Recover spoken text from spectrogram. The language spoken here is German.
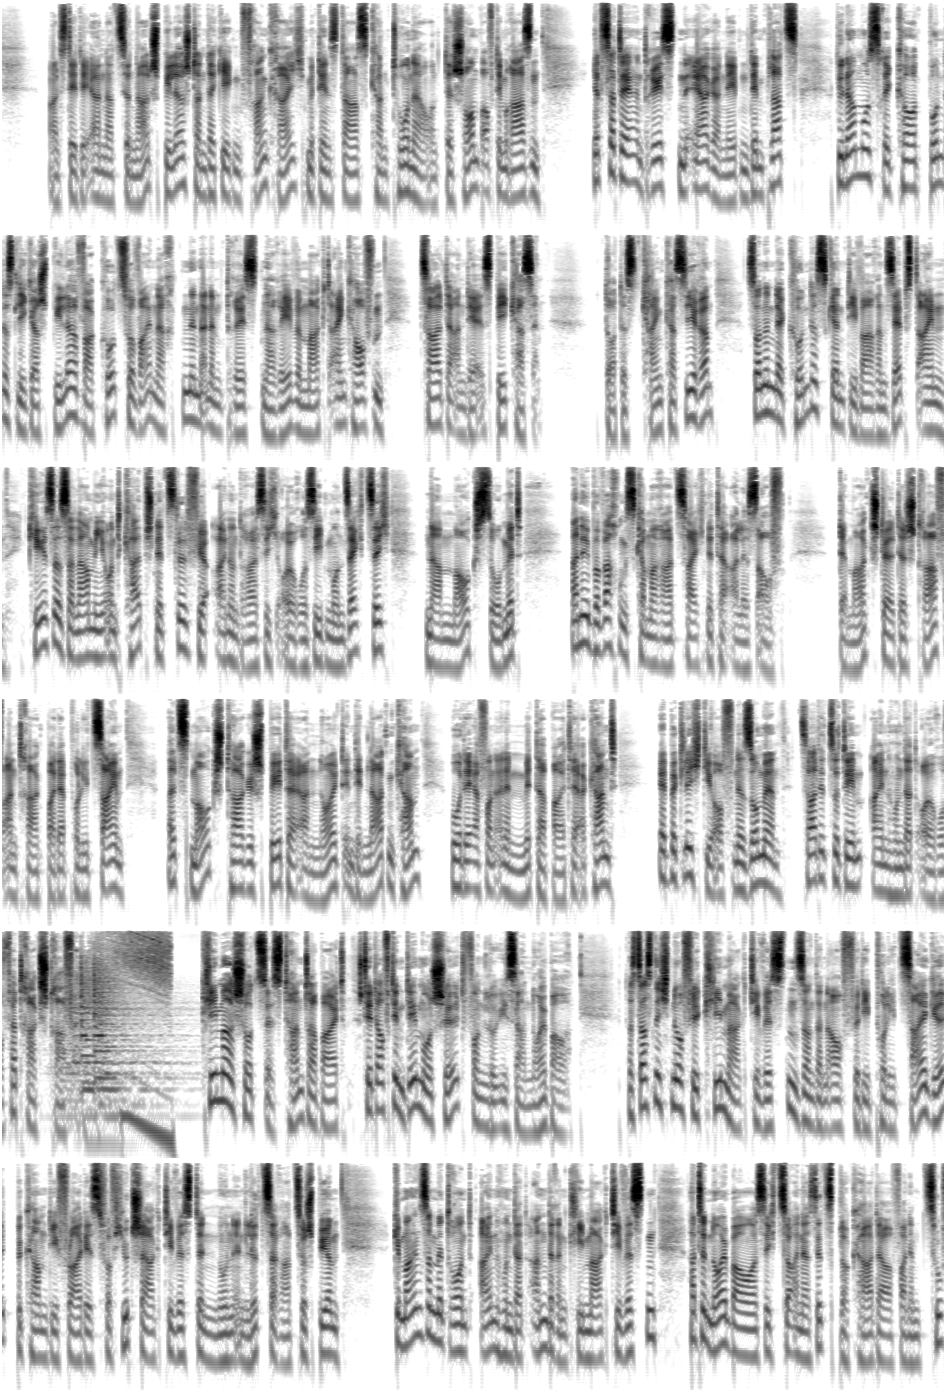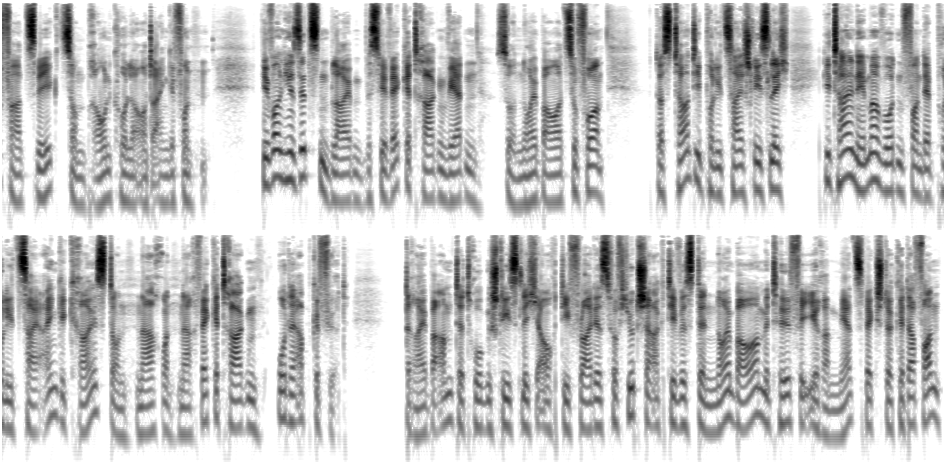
Als DDR-Nationalspieler stand er gegen Frankreich mit den Stars Cantona und Deschamps auf dem Rasen. Jetzt hatte er in Dresden Ärger neben dem Platz. Dynamos Rekord-Bundesligaspieler war kurz vor Weihnachten in einem Dresdner Rewe-Markt einkaufen, zahlte an der SB-Kasse. Dort ist kein Kassierer, sondern der Kunde scannt die Waren selbst ein. Käse, Salami und Kalbschnitzel für 31,67 Euro nahm Mauksch so mit. Eine Überwachungskamera zeichnete alles auf. Der Markt stellte Strafantrag bei der Polizei. Als Mauksch Tage später erneut in den Laden kam, wurde er von einem Mitarbeiter erkannt. Er beglich die offene Summe, zahlte zudem 100 Euro Vertragsstrafe. Klimaschutz ist Handarbeit, steht auf dem Demoschild von Luisa Neubauer. Dass das nicht nur für Klimaaktivisten, sondern auch für die Polizei gilt, bekam die Fridays for Future Aktivistin nun in Lützerath zu spüren. Gemeinsam mit rund 100 anderen Klimaaktivisten hatte Neubauer sich zu einer Sitzblockade auf einem Zufahrtsweg zum Braunkohleort eingefunden. Wir wollen hier sitzen bleiben, bis wir weggetragen werden, so Neubauer zuvor. Das tat die Polizei schließlich. Die Teilnehmer wurden von der Polizei eingekreist und nach und nach weggetragen oder abgeführt. Drei Beamte trugen schließlich auch die Fridays for Future Aktivistin Neubauer mit Hilfe ihrer Mehrzweckstöcke davon.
